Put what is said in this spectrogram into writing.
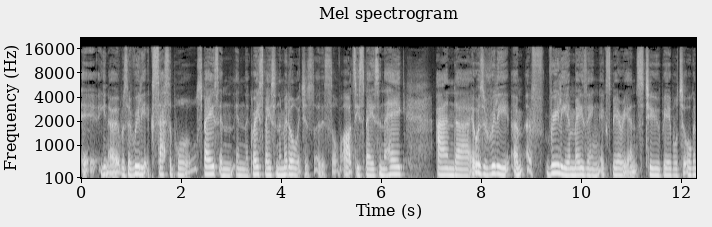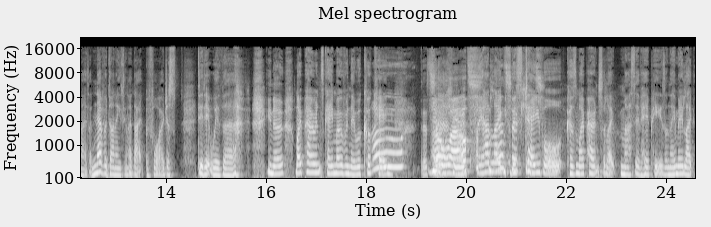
it, you know, it was a really accessible space in, in the grey space in the middle, which is this sort of artsy space in The Hague. And uh, it was a really, um, a really amazing experience to be able to organize. I'd never done anything like that before. I just did it with, uh, you know, my parents came over and they were cooking. Oh, that's so wow. cute. They had like so this cute. table because my parents are like massive hippies and they made like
